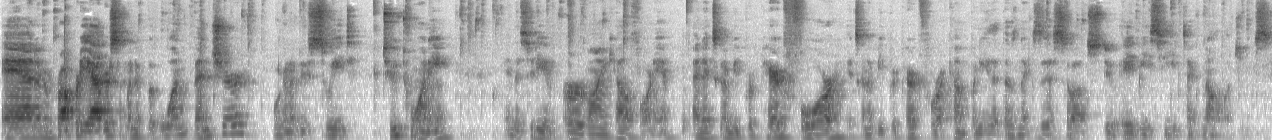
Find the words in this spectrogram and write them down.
And on the property address, I'm going to put one venture. We're going to do suite 220 in the city of Irvine, California. And it's going to be prepared for, it's going to be prepared for a company that doesn't exist, so I'll just do ABC Technologies.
